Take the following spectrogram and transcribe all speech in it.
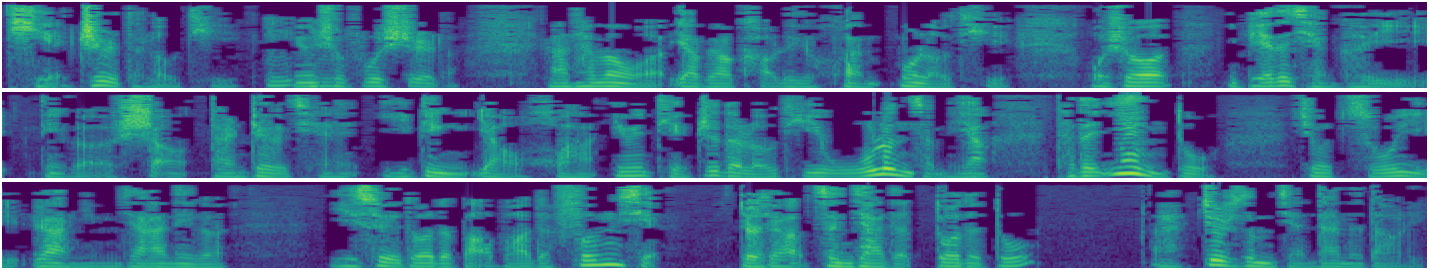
铁质的楼梯，因为是复式的。然后他问我要不要考虑换木楼梯，我说你别的钱可以那个省，但是这个钱一定要花，因为铁质的楼梯无论怎么样，它的硬度就足以让你们家那个一岁多的宝宝的风险就要增加的多得多。哎，就是这么简单的道理。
